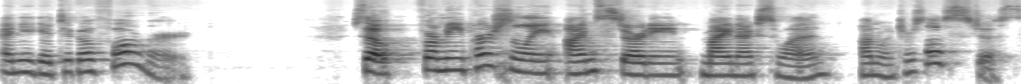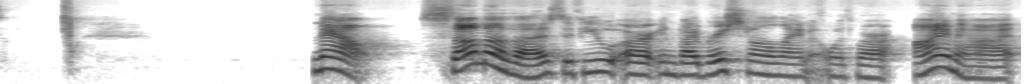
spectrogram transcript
and you get to go forward. So, for me personally, I'm starting my next one on winter solstice. Now, some of us, if you are in vibrational alignment with where I'm at,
